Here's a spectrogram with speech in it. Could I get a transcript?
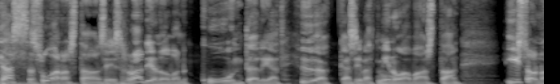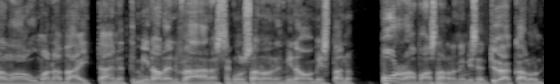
Tässä suorastaan siis Radionovan kuuntelijat hyökkäsivät minua vastaan isona laumana väittäen, että minä olen väärässä, kun sanoin, että minä omistan Poravasara-nimisen työkalun,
